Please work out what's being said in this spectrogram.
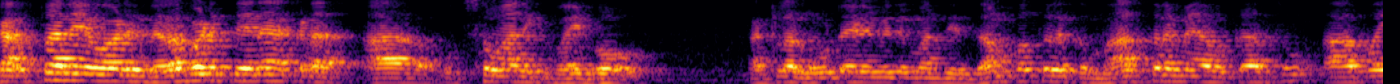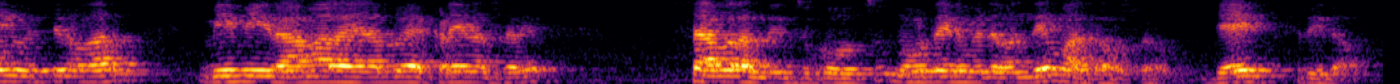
కర్త అనేవాడు నిలబడితేనే అక్కడ ఆ ఉత్సవానికి వైభవం. అట్లా నూట ఎనిమిది మంది దంపతులకు మాత్రమే అవకాశం. ఆపై వచ్చిన వారు మీ మీ రామాలయాల్లో ఎక్కడైనా సరే సేవలు అందించుకోవచ్చు నూట ఎనిమిది మందే మాకు అవసరం. జై శ్రీరామ్.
